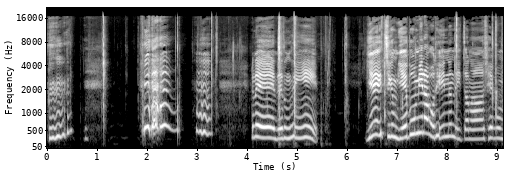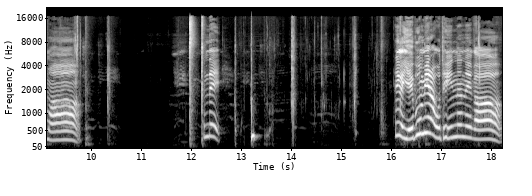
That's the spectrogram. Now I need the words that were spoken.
그래, 내 동생이 얘 지금 예봄이라고 돼 있는 데 있잖아, 세봄아. 근데 그러니까 예봄이라고 돼 있는 애가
